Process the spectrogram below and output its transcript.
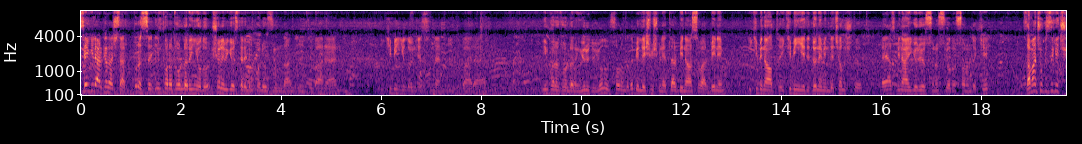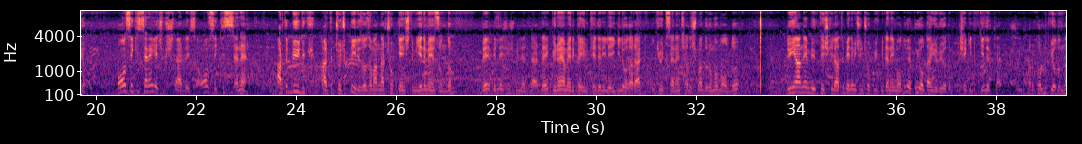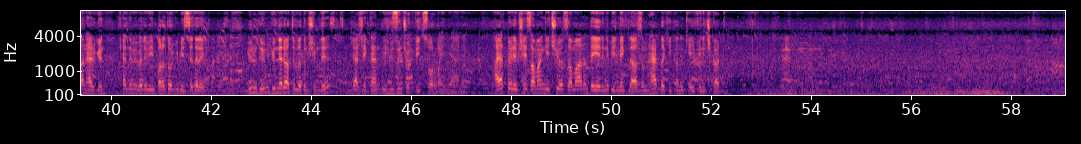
Sevgili arkadaşlar, burası imparatorların yolu. Şöyle bir gösterelim Kolozyum'dan itibaren. 2000 yıl öncesinden itibaren imparatorların yürüdüğü yolun sonunda da Birleşmiş Milletler binası var. Benim 2006-2007 döneminde çalıştığım beyaz binayı görüyorsunuz yolun sonundaki. Zaman çok hızlı geçiyor. 18 sene geçmiş neredeyse. 18 sene. Artık büyüdük. Artık çocuk değiliz. O zamanlar çok gençtim. Yeni mezundum. Ve Birleşmiş Milletler'de Güney Amerika ülkeleriyle ilgili olarak 2-3 sene çalışma durumum oldu. Dünyanın en büyük teşkilatı benim için çok büyük bir deneyim oldu ve bu yoldan yürüyordum. İşe gidip gelirken şu imparatorluk yolundan her gün kendimi böyle bir imparator gibi hissederek yürüdüğüm günleri hatırladım şimdi. Gerçekten bir hüzün çöktü hiç sormayın yani. Hayat böyle bir şey zaman geçiyor. Zamanın değerini bilmek lazım. Her dakikanın keyfini çıkartın.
